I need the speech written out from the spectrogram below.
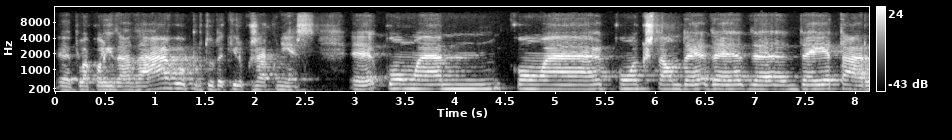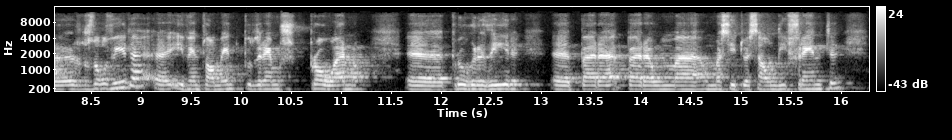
Uh, pela qualidade da água, por tudo aquilo que já conhece. com, a, com, a, com a questão da, da, da, da ETAR resolvida, eventualmente poderemos para o ano progredir para, para uma, uma situação diferente,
